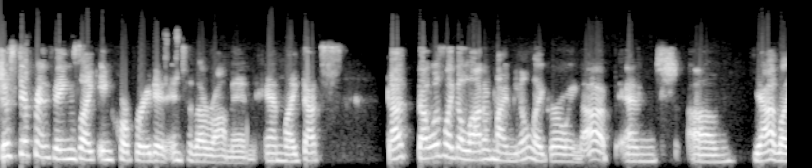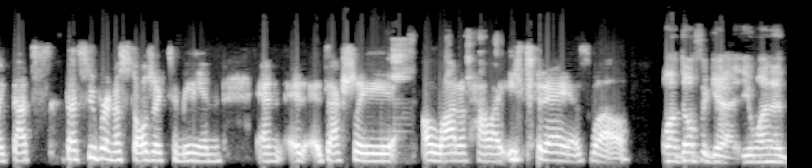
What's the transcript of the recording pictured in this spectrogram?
Just different things like incorporated into the ramen. And like that's that that was like a lot of my meal like growing up. And um yeah like that's that's super nostalgic to me. And and it, it's actually a lot of how i eat today as well. Well, don't forget, you want to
